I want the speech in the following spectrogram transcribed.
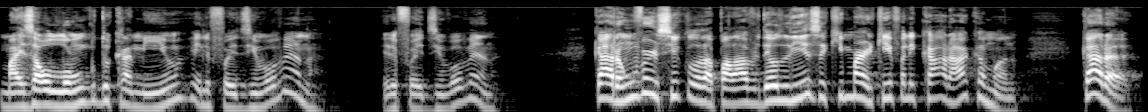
Mas ao longo do caminho, ele foi desenvolvendo. Ele foi desenvolvendo. Cara, um versículo da palavra, eu li isso aqui, marquei e falei, caraca, mano. Cara,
